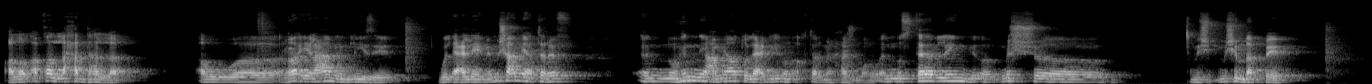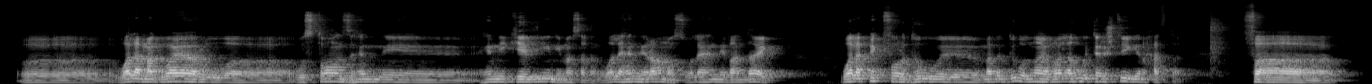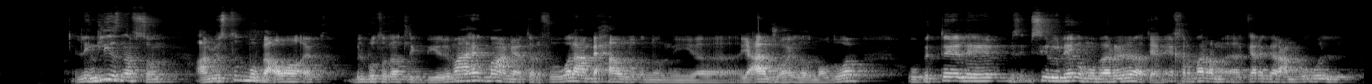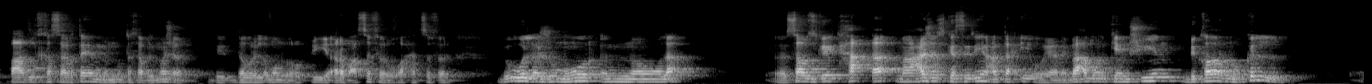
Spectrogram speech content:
على الأقل لحد هلأ. أو الرأي العام الإنجليزي والإعلامي مش عم يعترف إنه هن عم يعطوا لاعبينهم أكثر من حجمهم وإنه ستيرلينج مش مش مش مبابي. ولا ماجواير وستونز هن هن كيليني مثلا ولا هن راموس ولا هن فان دايك ولا بيكفورد هو ما بدي أقول نوير ولا هو تير شتيجن حتى. ف الإنجليز نفسهم عم يصطدموا بعوائق بالبطولات الكبيرة. مع هيك ما عم يعترفوا ولا عم بيحاولوا إنهم يعالجوا هذا الموضوع. وبالتالي بصيروا يلاقوا مبررات. يعني آخر مرة كاراجر عم بقول بعد الخسارتين من منتخب المجر بالدوري الأمم الأوروبية 4-0 و1-0 بيقول للجمهور إنه لا ساوث جيت حقق ما عجز كثيرين عن تحقيقه. يعني بعدهم كامشين بيقارنوا كل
